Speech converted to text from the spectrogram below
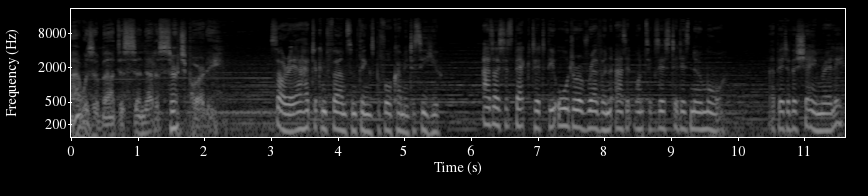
I was about to send out a search party. Sorry, I had to confirm some things before coming to see you. As I suspected, the Order of Revan as it once existed is no more. A bit of a shame, really.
